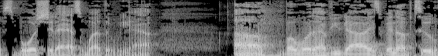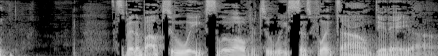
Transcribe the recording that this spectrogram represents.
It's bullshit ass weather we have. Uh, but what have you guys been up to? It's been about two weeks, a little over two weeks since Flint Town did a uh,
